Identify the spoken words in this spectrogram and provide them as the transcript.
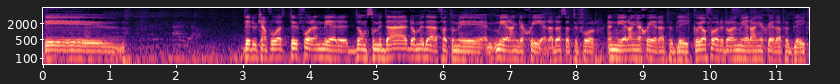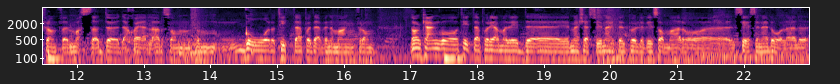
Det... Det du kan få är att du får en mer, de som är där, de är där för att de är mer engagerade. Så att du får en mer engagerad publik. Och jag föredrar en mer engagerad publik framför massa döda själar som, som går och tittar på ett evenemang. För de, de kan gå och titta på Real Madrid, eh, Manchester United på Ullevi i sommar och eh, se sina idoler. Eller,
